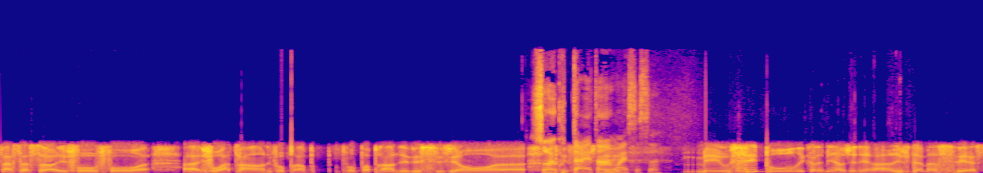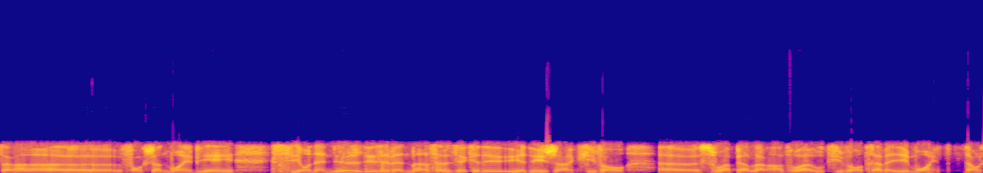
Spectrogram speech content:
face à ça. Il faut faut il faut attendre. Il faut prendre faut pas prendre des décisions sur un coup de tête. Hein, ouais, c'est ça mais aussi pour l'économie en général. Évidemment, si les restaurants euh, fonctionnent moins bien, si on annule des événements, ça veut dire qu'il y, a des gens qui vont euh, soit perdre leur emploi ou qui vont travailler moins. Donc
